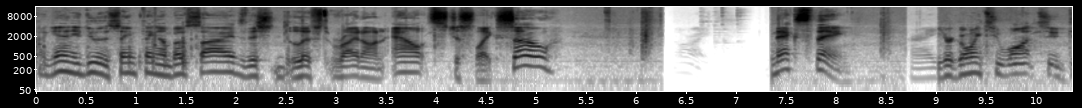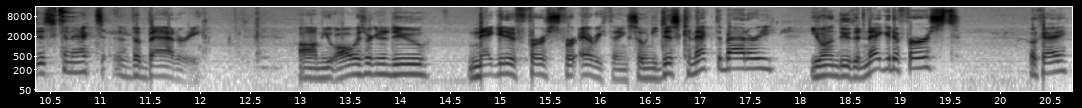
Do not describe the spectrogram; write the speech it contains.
again, you do the same thing on both sides. This lifts right on out, just like so. Next thing, you're going to want to disconnect the battery. Um, you always are going to do negative first for everything. So when you disconnect the battery, you want to do the negative first, okay?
